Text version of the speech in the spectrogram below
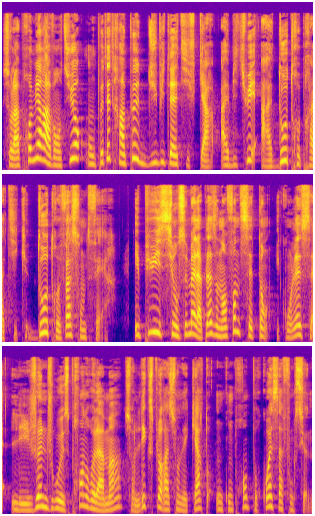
Sur la première aventure, on peut être un peu dubitatif car habitué à d'autres pratiques, d'autres façons de faire. Et puis, si on se met à la place d'un enfant de 7 ans et qu'on laisse les jeunes joueuses prendre la main sur l'exploration des cartes, on comprend pourquoi ça fonctionne.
